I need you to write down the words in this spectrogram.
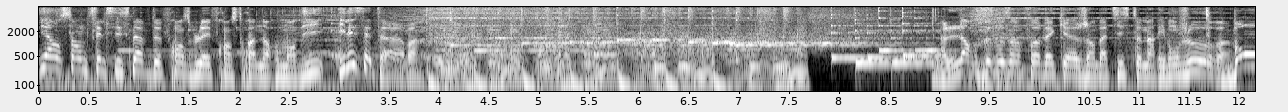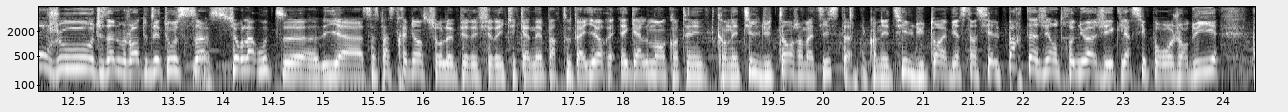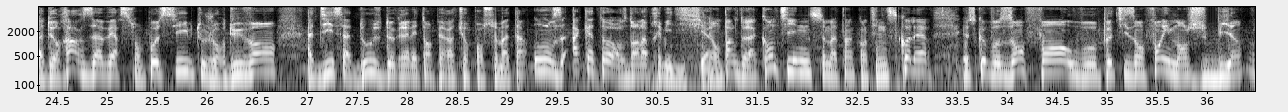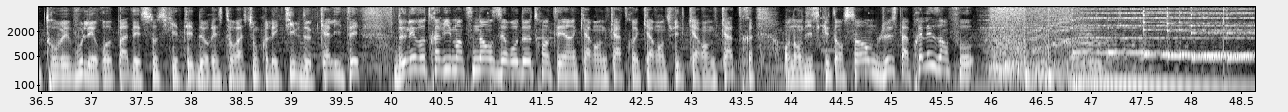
Bien ensemble, c'est le 6-9 de France Bleu et France 3 Normandie. Il est 7h. Lors de vos infos avec euh, Jean-Baptiste Marie, bonjour. Bonjour Jason, bonjour à toutes et tous. Euh, Sur la route, euh, il y a, ça se passe très bien sur le périphérique Canet partout ailleurs. Également, qu'en est- qu'en est-il du temps, Jean-Baptiste? Qu'en est-il du temps? Eh bien, c'est un ciel partagé entre nuages et éclaircis pour aujourd'hui. De rares averses sont possibles, toujours du vent. À 10 à 12 degrés les températures pour ce matin, 11 à 14 dans l'après-midi. Et on parle de la cantine ce matin, cantine scolaire. Est-ce que vos enfants ou vos petits-enfants, ils mangent bien? Trouvez-vous les repas des sociétés de restauration collective de qualité? Donnez votre avis maintenant 02 31 44 48 44. On en discute ensemble juste après les infos.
